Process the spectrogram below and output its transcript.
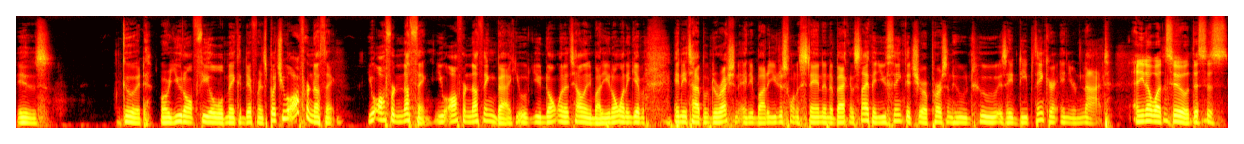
is good or you don't feel will make a difference. But you offer nothing. You offer nothing. You offer nothing back. You you don't want to tell anybody. You don't want to give any type of direction to anybody. You just want to stand in the back and snipe. And you think that you're a person who who is a deep thinker, and you're not. And you know what too? This is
